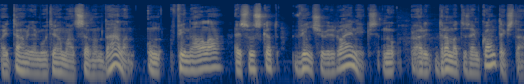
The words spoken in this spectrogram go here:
vai tā viņam būtu jāmāca savam dēlam? Un finālā es uzskatu, viņš jau ir vainīgs. Nu, arī dramatizējuma kontekstā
